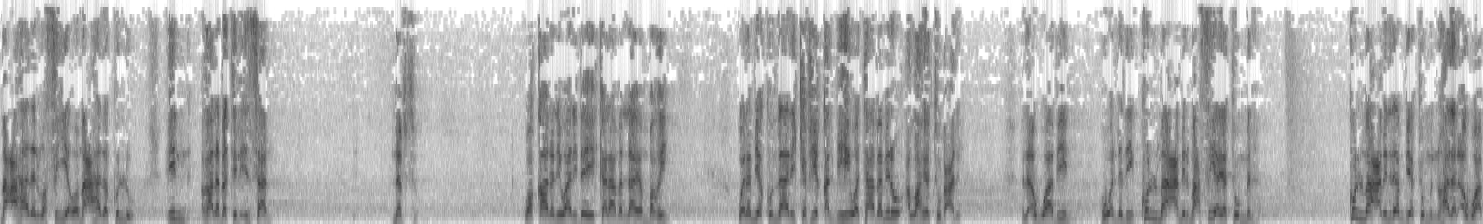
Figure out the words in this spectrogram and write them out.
مع هذا الوصية ومع هذا كله إن غلبت الإنسان نفسه وقال لوالديه كلاما لا ينبغي ولم يكن ذلك في قلبه وتاب منه الله يتوب عليه. الأوابين هو الذي كل ما عمل معصية يتوب منها. كل ما عمل ذنب يتوب منه هذا الأواب.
